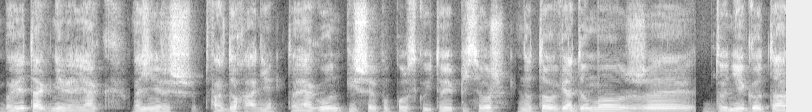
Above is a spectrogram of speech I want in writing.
Bo je tak, nie wiem, jak weźmiesz twardocha, nie? To jak on pisze po polsku i to je pisarz, no to wiadomo, że do niego ta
